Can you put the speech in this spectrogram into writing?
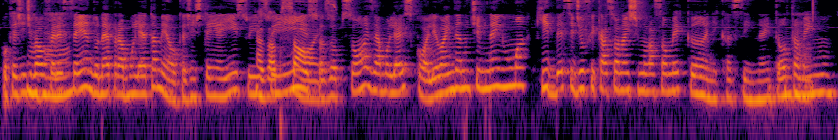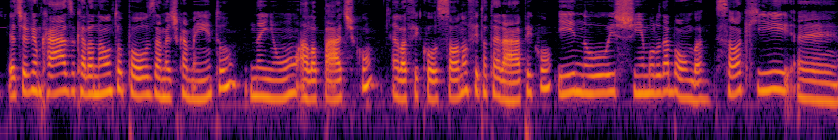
porque a gente uhum. vai oferecendo, né, pra mulher também, ó, que a gente tenha isso, isso e isso, as opções, e a mulher escolhe. Eu ainda não tive nenhuma que decidiu ficar só na estimulação mecânica, assim, né? Então uhum. também. Eu tive um caso que ela não topou usar medicamento, nenhum alopático ela ficou só no fitoterápico e no estímulo da bomba. Só que, é,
